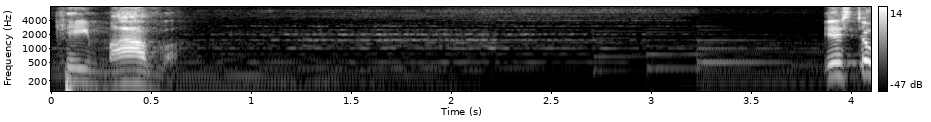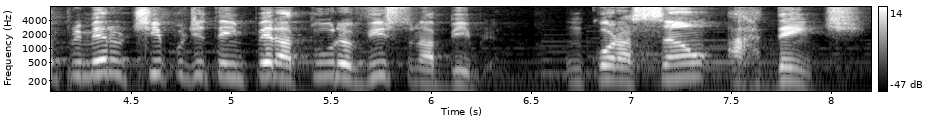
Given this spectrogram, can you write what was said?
queimava. Este é o primeiro tipo de temperatura visto na Bíblia, um coração ardente.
